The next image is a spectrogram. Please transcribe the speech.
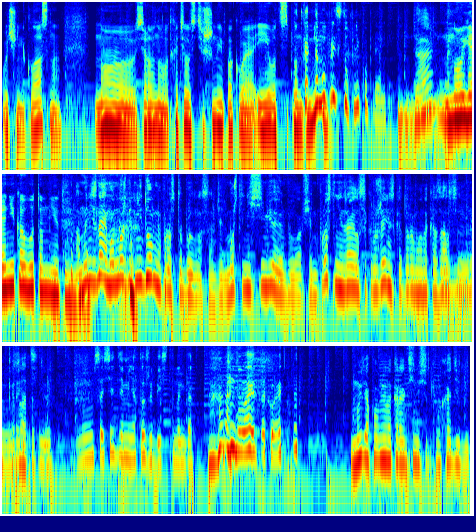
очень классно, но все равно вот хотелось тишины и покоя. И вот с Вот как пандемией... тому преступнику прям. Да? Но я никого там нет. А мы не знаем, он, может быть, не дома просто был, на самом деле. Может, и не с семьей он был вообще. Ему просто не нравилось окружение, с которым он оказался На э, карантине. заперт. Ну, соседи меня тоже бесит иногда. Бывает такое. Мы, я помню, на карантине все-таки выходили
